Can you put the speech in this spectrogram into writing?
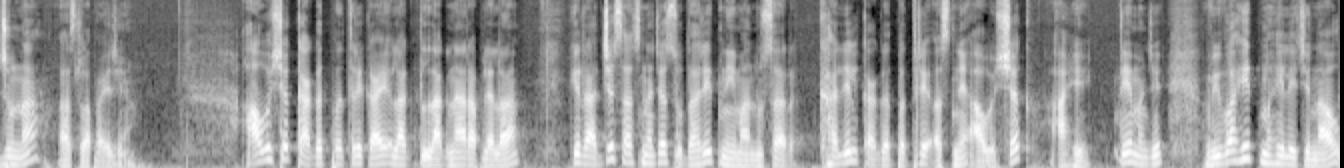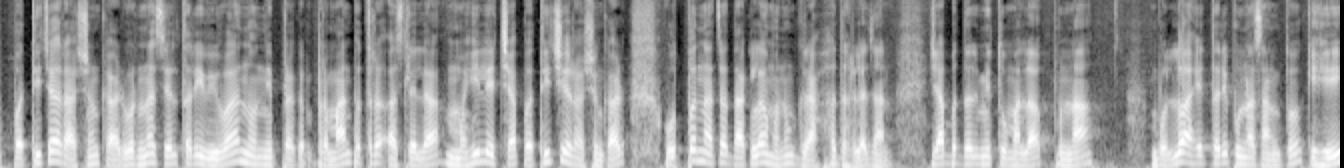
जुना असला पाहिजे. आवश्यक कागदपत्रे काय लाग लागणार आपल्याला? की राज्य शासनाच्या सुधारित नियमानुसार खालील कागदपत्रे असणे आवश्यक आहे. ते म्हणजे विवाहित महिलेचे नाव पतीच्या राशन कार्डवर नसेल तरी विवाह नोंदणी प्र प्रमाणपत्र असलेल्या महिलेच्या पतीचे राशन कार्ड उत्पन्नाचा दाखला म्हणून ग्राह्य धरला जाण याबद्दल मी तुम्हाला पुन्हा बोललो आहे तरी पुन्हा सांगतो की ही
